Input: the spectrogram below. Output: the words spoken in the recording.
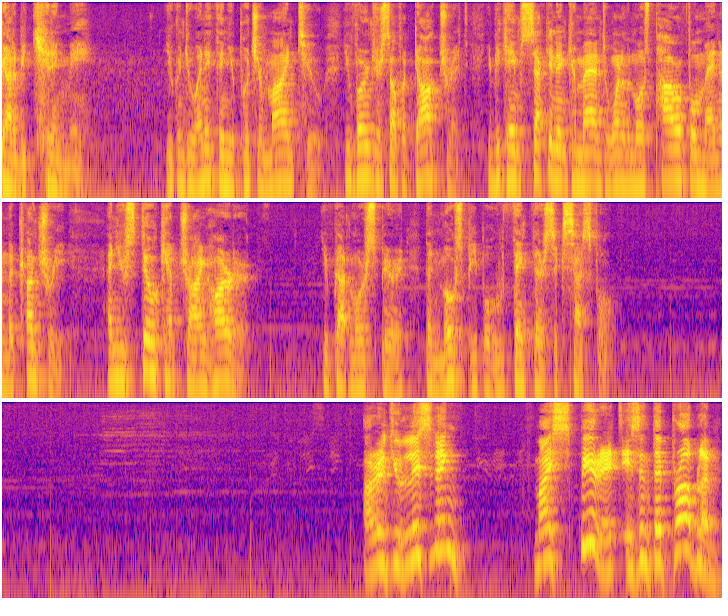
Got to be kidding me. You can do anything you put your mind to. You've earned yourself a doctorate. You became second in command to one of the most powerful men in the country. And you still kept trying harder. You've got more spirit than most people who think they're successful. Aren't you listening? My spirit isn't the problem.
